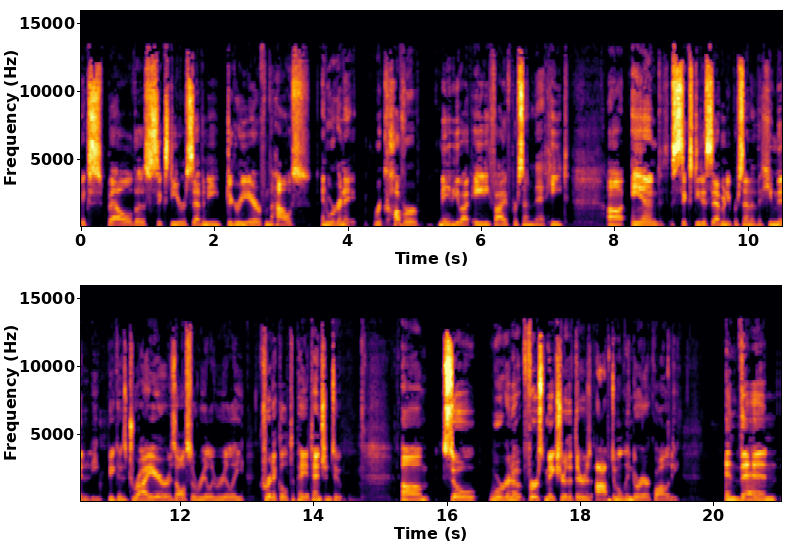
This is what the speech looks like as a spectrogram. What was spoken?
expel the 60 or 70 degree air from the house, and we're going to recover maybe about 85% of that heat uh, and 60 to 70 percent of the humidity because dry air is also really, really critical to pay attention to. Um, so we're going to first make sure that there's optimal indoor air quality. And then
